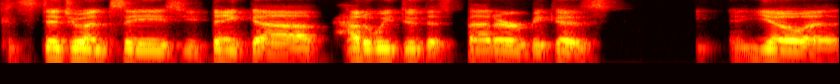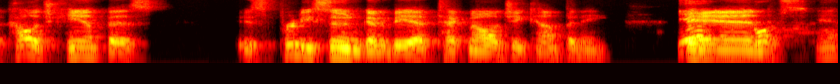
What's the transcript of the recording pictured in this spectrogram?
constituencies, you think, uh, how do we do this better? Because you know, a college campus is pretty soon going to be a technology company. Yeah, and, of course. Yeah.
